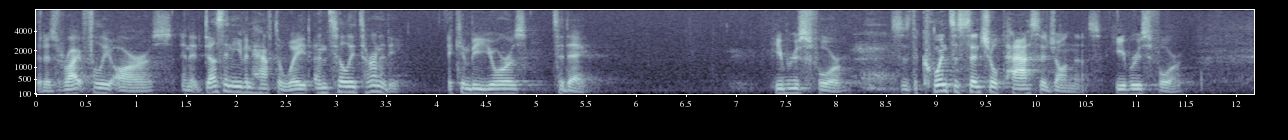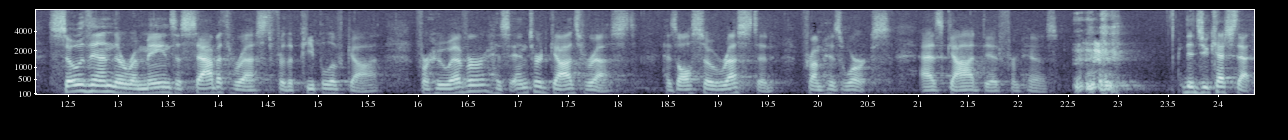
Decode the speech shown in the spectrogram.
that is rightfully ours, and it doesn't even have to wait until eternity. It can be yours today. Hebrews 4. This is the quintessential passage on this. Hebrews 4. So then, there remains a Sabbath rest for the people of God, for whoever has entered God's rest has also rested from his works, as God did from his. did you catch that?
